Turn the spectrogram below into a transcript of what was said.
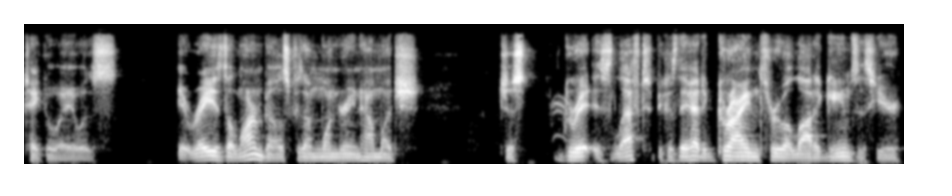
takeaway was it raised alarm bells because I'm wondering how much just grit is left because they've had to grind through a lot of games this year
